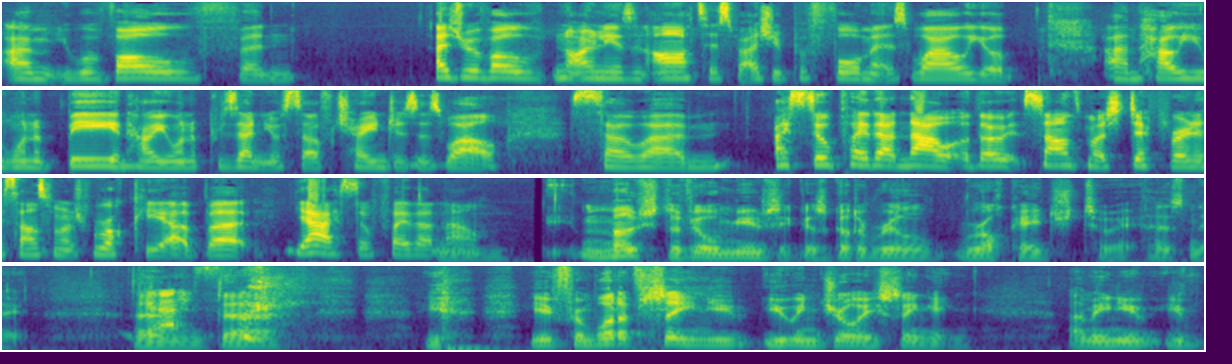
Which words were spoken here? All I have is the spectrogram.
Um, you evolve and as you evolve not only as an artist but as you perform it as well your um, how you want to be and how you want to present yourself changes as well so um, i still play that now although it sounds much different it sounds much rockier but yeah i still play that now Mm. Most of your music has got a real rock edge to it, hasn't it? Yes. And uh, you, you, from what I've seen, you, you enjoy singing. I mean, you, you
